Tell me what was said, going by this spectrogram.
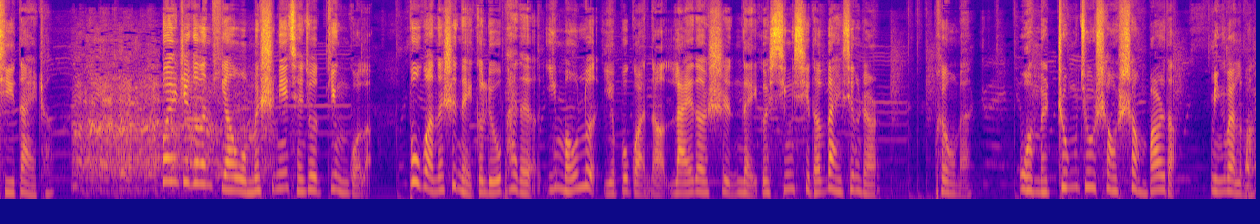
期待着。关于这个问题啊，我们十年前就定过了，不管呢是哪个流派的阴谋论，也不管呢来的是哪个星系的外星人，朋友们，我们终究是要上班的，明白了吗？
